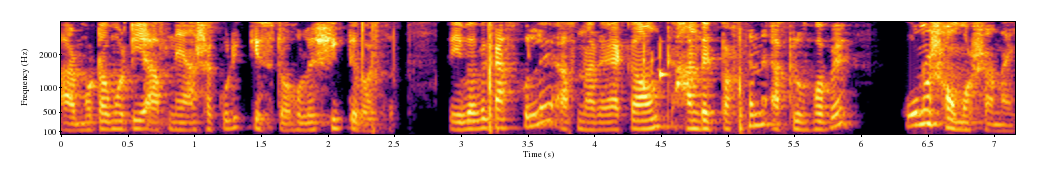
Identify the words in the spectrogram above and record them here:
আর মোটামুটি আপনি আশা করি কিছুটা হলে শিখতে পারছেন। তো এইভাবে কাজ করলে আপনার অ্যাকাউন্ট হান্ড্রেড পার্সেন্ট অ্যাপ্রুভ হবে, কোনো সমস্যা নাই।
